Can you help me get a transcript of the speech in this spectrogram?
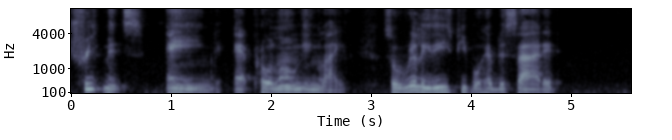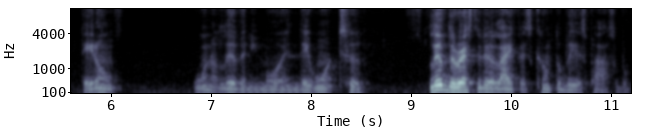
treatments aimed at prolonging life. So, really, these people have decided they don't want to live anymore and they want to live the rest of their life as comfortably as possible.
